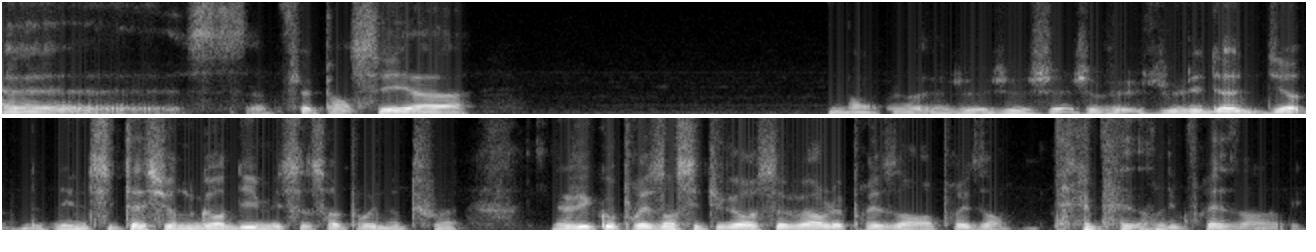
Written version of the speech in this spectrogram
Euh, ça me fait penser à. Bon, je, je, je, voulais dire une citation de Gandhi, mais ce sera pour une autre fois. Ne vis qu'au présent si tu veux recevoir le présent en présent. le présent du présent, oui.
